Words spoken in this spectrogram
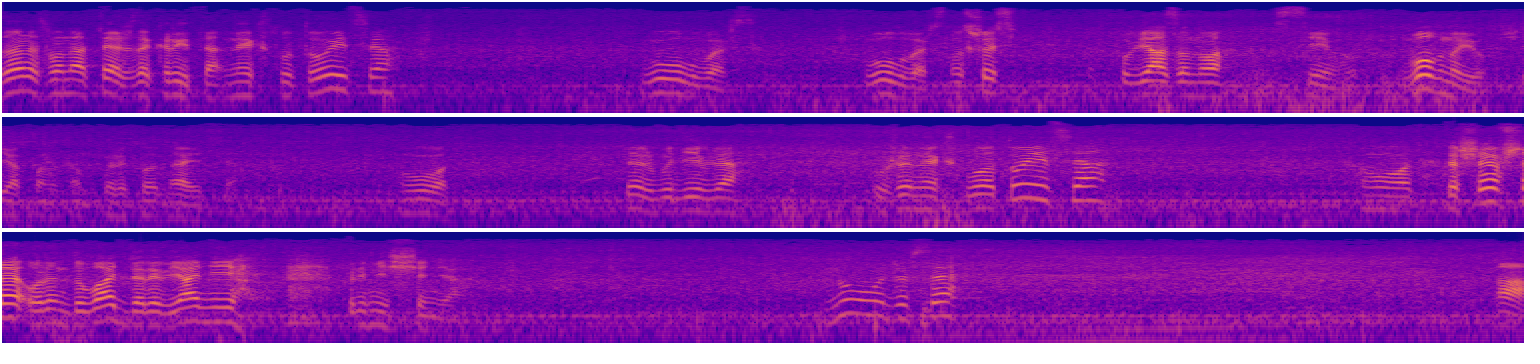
Зараз вона теж закрита, не експлуатується. Вулверс. Вулверс. Ну, щось пов'язано з цим вовною, чи як воно там перекладається. От. Теж будівля вже не експлуатується. От. Дешевше орендувати дерев'яні приміщення. Ну, отже, все. А,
